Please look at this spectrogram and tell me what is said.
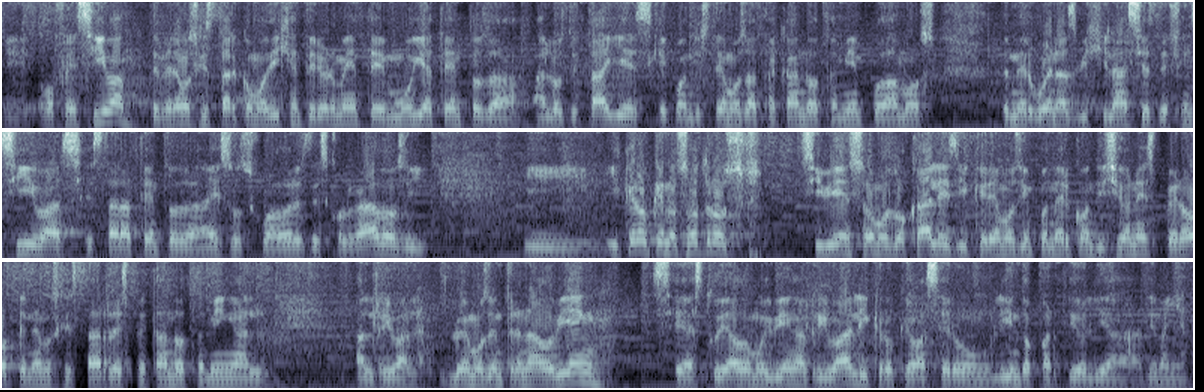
eh, ofensiva. Tendremos que estar, como dije anteriormente, muy atentos a, los detalles, que cuando estemos atacando también podamos tener buenas vigilancias defensivas, estar atentos a esos jugadores descolgados y, creo que nosotros, si bien somos locales y queremos imponer condiciones, pero tenemos que estar respetando también al, al rival. Lo hemos entrenado bien, se ha estudiado muy bien al rival y creo que va a ser un lindo partido el día de mañana.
